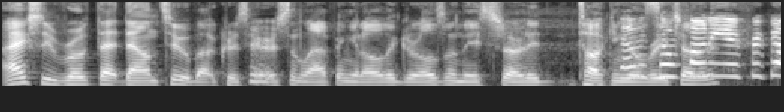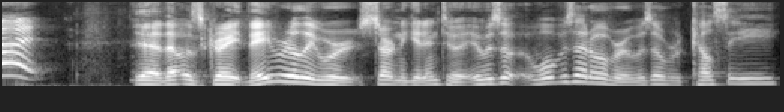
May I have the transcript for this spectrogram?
I actually wrote that down too about Chris Harrison laughing at all the girls when they started talking That over was so each funny. other. I forgot. Yeah, that was great. They really were starting to get into it. It was a, what was that over? It was over Kelsey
